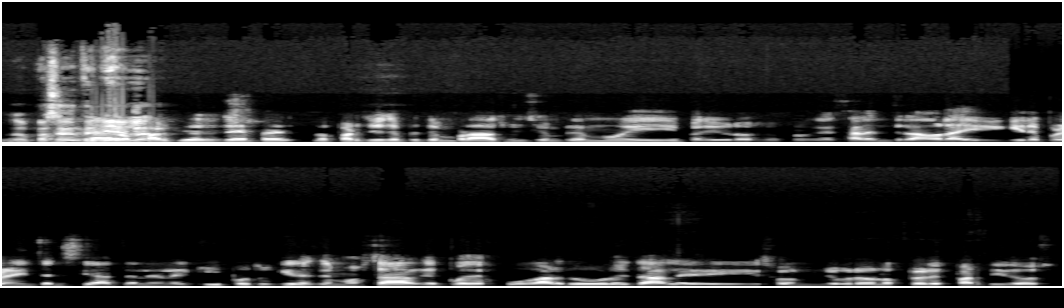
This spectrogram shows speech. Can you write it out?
Lo pasa que los, partidos de los partidos de pretemporada son siempre muy peligrosos porque está el entrenador ahí que quiere poner intensidad en el equipo, tú quieres demostrar que puedes jugar duro y tal, y son, yo creo, los peores partidos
